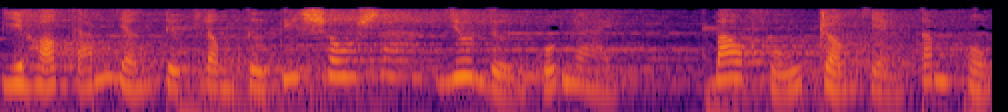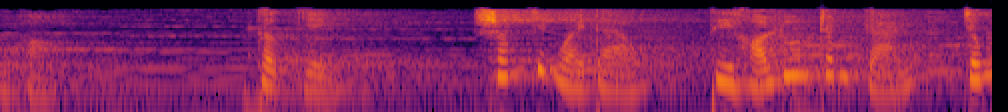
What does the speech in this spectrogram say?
vì họ cảm nhận được lòng từ bi sâu xa vô lượng của Ngài, bao phủ trọn vẹn tâm hồn họ. Thật vậy, sống với ngoại đạo thì họ luôn tranh cãi, chống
